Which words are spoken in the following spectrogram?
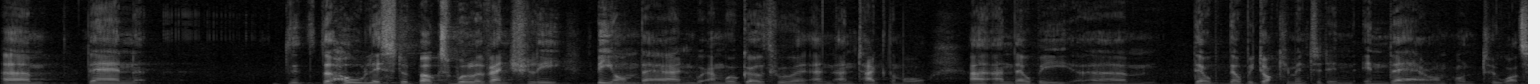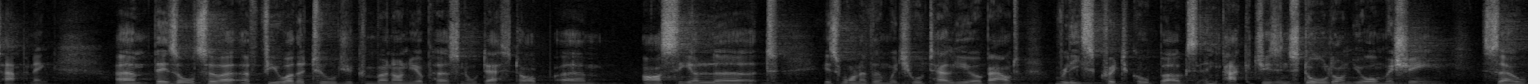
um, then the, the, whole list of bugs will eventually be on there, and, and we'll go through and, and tag them all, and, and they'll be um, they'll, they'll be documented in, in there on, on to what's happening. Um, there's also a, a, few other tools you can run on your personal desktop. Um, RC Alert is one of them, which will tell you about release critical bugs and packages installed on your machine. So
